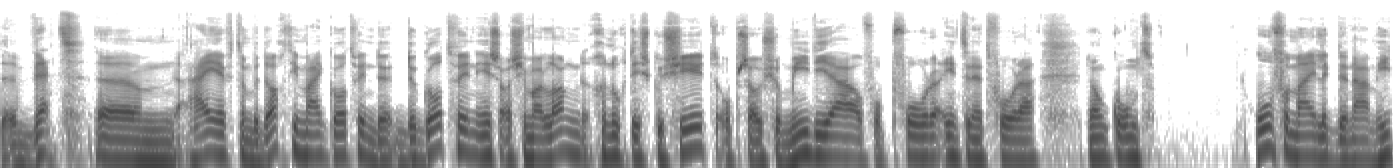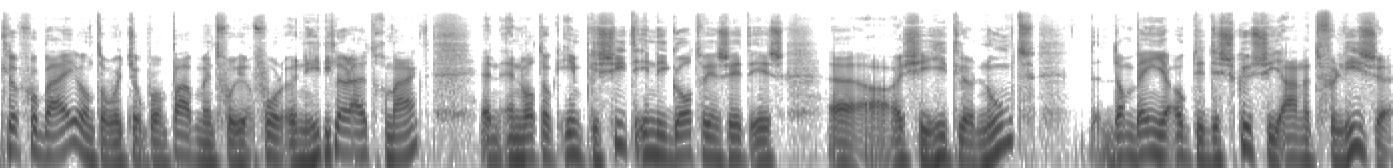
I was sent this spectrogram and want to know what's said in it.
uh, uh, wet. Um, ja. Hij heeft hem bedacht, die Mike Godwin. De, de Godwin is, als je maar lang genoeg discussieert op social media of op fora, internetfora, dan komt onvermijdelijk de naam Hitler voorbij. Want dan word je op een bepaald moment voor, voor een Hitler uitgemaakt. En, en wat ook impliciet in die Godwin zit, is uh, als je Hitler noemt, dan ben je ook de discussie aan het verliezen.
